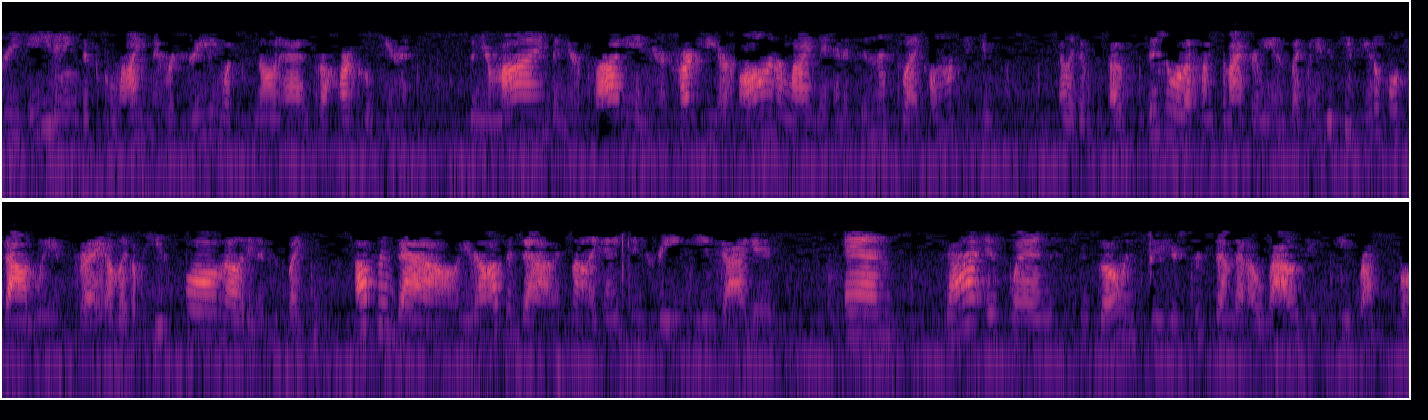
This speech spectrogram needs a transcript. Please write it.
creating this alignment. We're creating what's known as the heart coherence. It's in your mind and your body and your heartbeat are all in alignment, and it's in this like almost you can like a, a visual that comes to mind for me is like when you just see beautiful sound waves, right? Of like a peaceful melody, it's just like up and down, you know, up and down. It's not like anything crazy and jagged. And that is when you go into your system that allows you to be restful,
